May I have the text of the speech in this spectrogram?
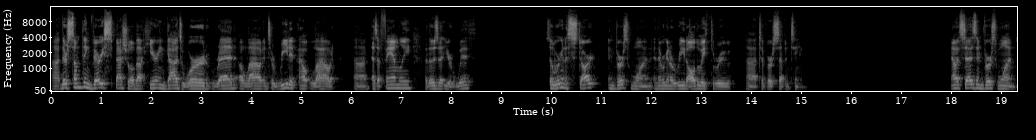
Uh, there's something very special about hearing God's word read aloud and to read it out loud uh, as a family or those that you're with. So we're going to start in verse 1 and then we're going to read all the way through uh, to verse 17. Now it says in verse 1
